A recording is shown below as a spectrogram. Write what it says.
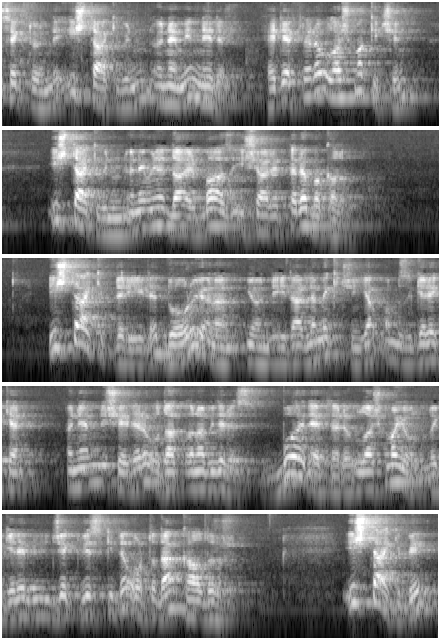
sektöründe iş takibinin önemi nedir? Hedeflere ulaşmak için iş takibinin önemine dair bazı işaretlere bakalım. İş takipleriyle doğru yönde ilerlemek için yapmamız gereken önemli şeylere odaklanabiliriz. Bu hedeflere ulaşma yolunda gelebilecek riski de ortadan kaldırır. İş takibi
